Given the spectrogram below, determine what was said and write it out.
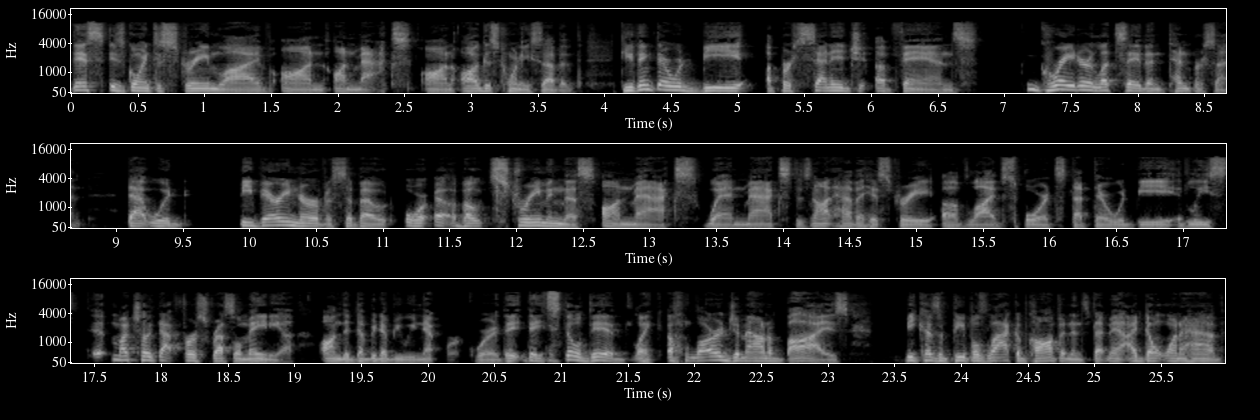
this is going to stream live on on Max on August 27th, do you think there would be a percentage of fans greater, let's say, than 10% that would be very nervous about or uh, about streaming this on Max when Max does not have a history of live sports that there would be at least uh, much like that first WrestleMania on the WWE network where they, they still did like a large amount of buys because of people's lack of confidence that man, I don't want to have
